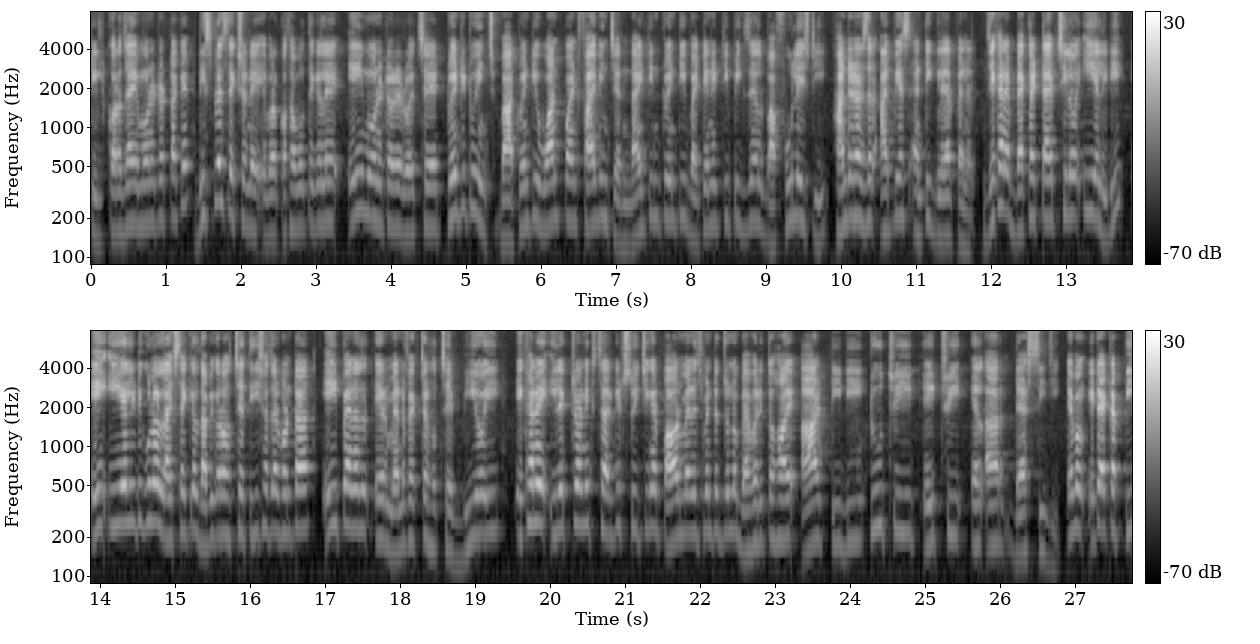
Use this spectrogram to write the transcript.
টিল্ট করা যায় এই মনিটরটাকে ডিসপ্লে সেকশনে এবার কথা বলতে গেলে এই মনিটরে রয়েছে টোয়েন্টি টু ইঞ্চ বা টোয়েন্টি ওয়ান পয়েন্ট ফাইভ ইঞ্চের nineteen twenty by ten eighty pixel বা ফুল এইচডি হান্ড্রেড হার্জের আইপিএস অ্যান্টি গ্লেয়ার প্যানেল যেখানে ব্যাকলাইট টাইপ ছিল ইএলইডি এই ইএলইডি গুলোর লাইফ সাইকেল দাবি করা হচ্ছে তিরিশ হাজার ঘণ্টা। এই প্যানেল এর ম্যানুফ্যাকচার হচ্ছে বিওই এখানে ইলেকট্রনিক সার্কিট সুইচিং এর পাওয়ার ম্যানেজমেন্টের জন্য ব্যবহৃত হয় আর TD two three eight three L R dash CG এবং এটা একটা পি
